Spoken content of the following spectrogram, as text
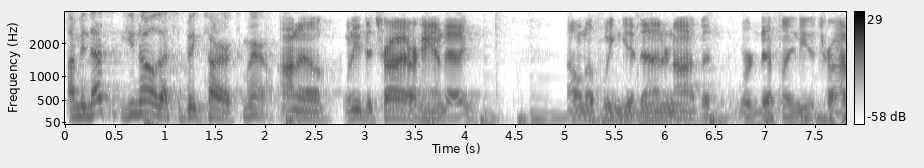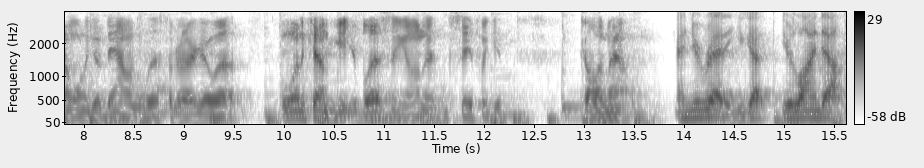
I mean, that's you know that's a big tire Camaro. I know. We need to try our hand at him. I don't know if we can get it done or not, but we're definitely need to try. I don't want to go down on the list. I'd rather go up. We want to come and get your blessing on it and see if we could call him out. And you're ready. You got you're lined out.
